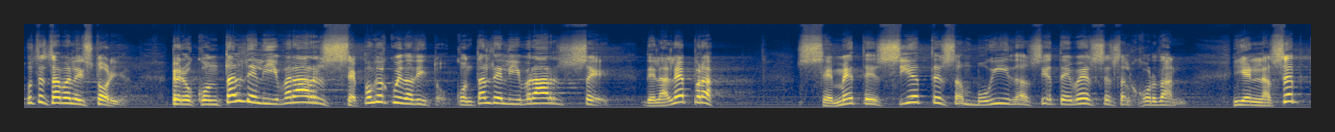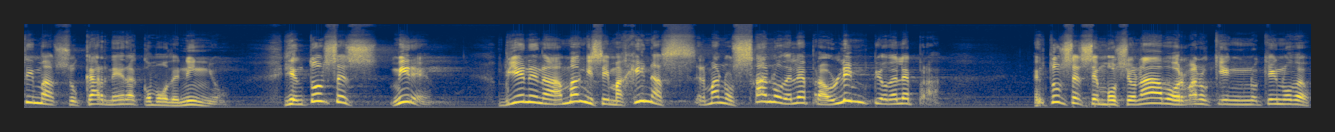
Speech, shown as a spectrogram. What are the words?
Usted sabe la historia. Pero con tal de librarse, ponga cuidadito, con tal de librarse de la lepra, se mete siete zambuidas, siete veces al Jordán. Y en la séptima su carne era como de niño. Y entonces, mire, vienen a Amán y se imagina, hermano, sano de lepra o limpio de lepra. Entonces, emocionado, hermano, ¿quién, quién no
